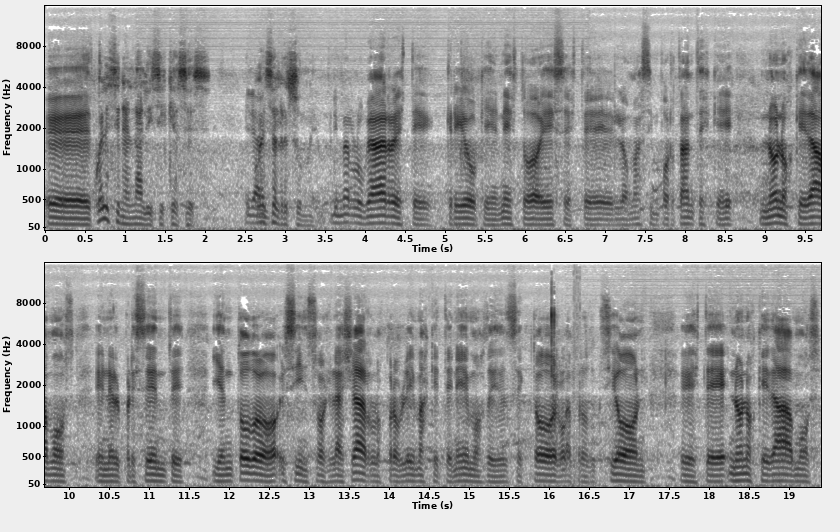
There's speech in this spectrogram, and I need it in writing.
Eh, ¿Cuál es el análisis que haces? ¿Cuál es el resumen? En primer lugar, este, creo que en esto es este, lo más importante es que no nos quedamos en el presente y en todo sin soslayar los problemas que tenemos desde el sector, la producción, este, no nos quedamos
